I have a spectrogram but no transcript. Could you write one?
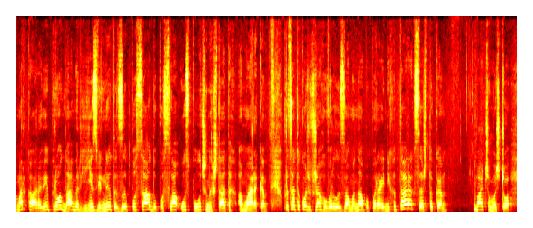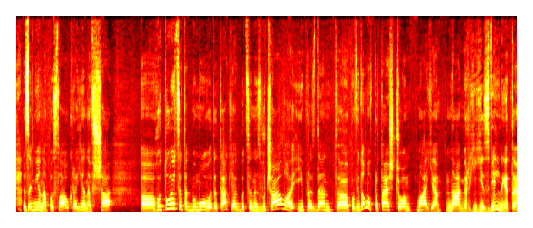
Маркарові про намір її звільнити з посаду посла у Сполучених Штатах Америки. Про це також вже говорили з вами на попередніх етерах. Все ж таки бачимо, що заміна посла України в США готуються, так би мовити, так як би це не звучало. І президент е, повідомив про те, що має намір її звільнити.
